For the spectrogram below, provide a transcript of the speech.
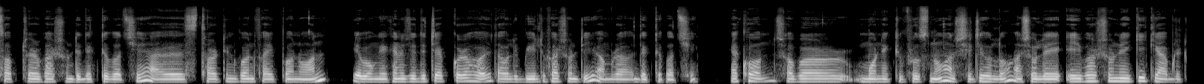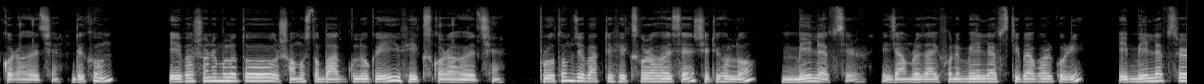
সফটওয়্যার ভার্সনটি দেখতে পাচ্ছি iOS thirteen point five point one এবং এখানে যদি ট্যাপ করা হয়, তাহলে বিল্ড ভার্সনটি আমরা দেখতে পাচ্ছি। এখন সবার মনে একটি প্রশ্ন, আর সেটি হলো, আসলে এই ভার্সনে কি কি আপডেট করা হয়েছে? দেখুন, এই ভার্সনে মূলত সমস্ত বাগগুলোকেই ফিক্স করা হয়েছে। প্রথম যে বাঘটি ফিক্স করা হয়েছে, সেটি হলো মেল অ্যাপসের এই যে আমরা যে আইফোনে মেল অ্যাপসটি ব্যবহার করি, এই মেল অ্যাপসের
